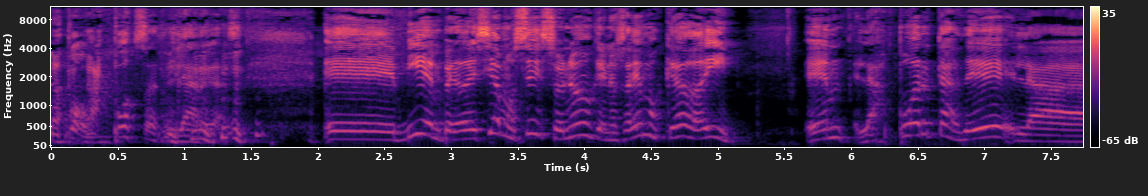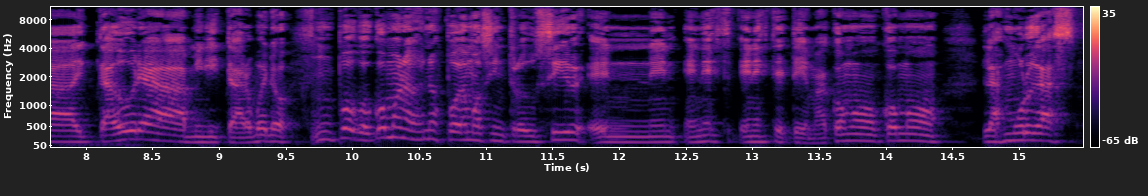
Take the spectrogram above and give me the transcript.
pomposas y largas. Eh, bien, pero decíamos eso, ¿no? Que nos habíamos quedado ahí. En las puertas de la dictadura militar. Bueno, un poco, ¿cómo nos, nos podemos introducir en, en- en est- en este tema? ¿Cómo, cómo las murgas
